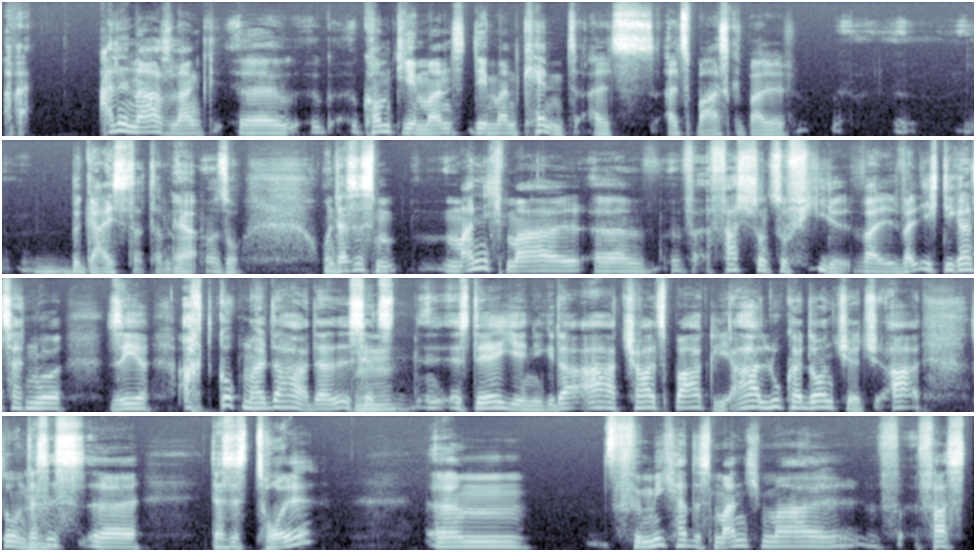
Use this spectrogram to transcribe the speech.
Aber alle Nase lang äh, kommt jemand, den man kennt als, als Basketball begeistert. Ja. So. Und das ist manchmal äh, fast schon zu viel, weil, weil ich die ganze Zeit nur sehe, ach, guck mal da, da ist mhm. jetzt ist derjenige, da, ah, Charles Barkley, ah, Luka Doncic, ah, so, und mhm. das ist, äh, das ist toll. Ähm, für mich hat es manchmal fast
